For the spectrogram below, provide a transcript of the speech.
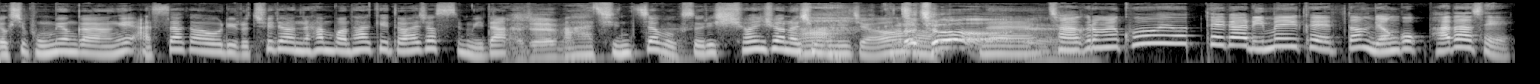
역시 복면가왕의 아싸가오리로 출연을 한번 하기도 하셨습니다. 맞아요. 아 진짜 목소리 시원시원하신 아, 분이죠. 그렇죠. 네. 네. 자 그러면 코요테가 리메이크했던 명곡 바다새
